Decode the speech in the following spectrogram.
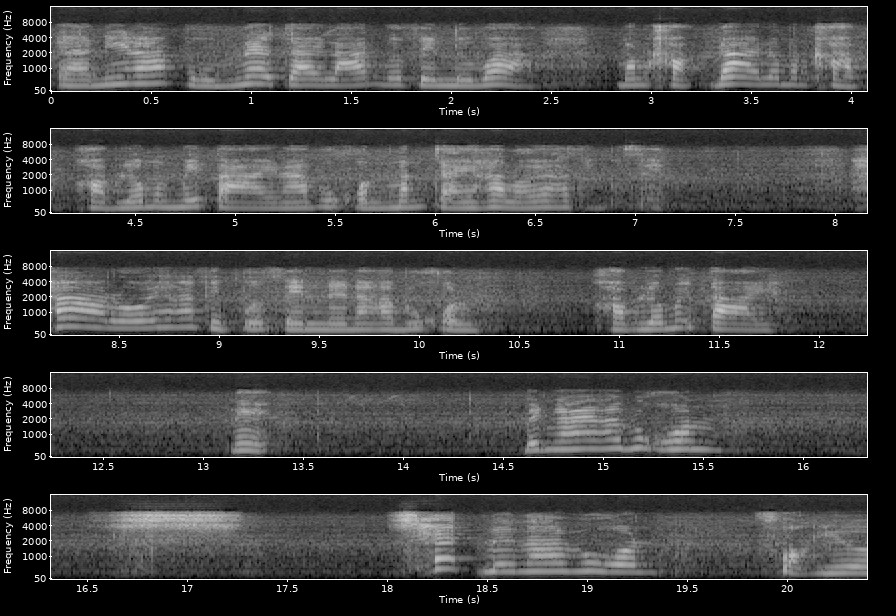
แต่อันนี้นะผมแน่ใจล้านเปอร์เซ็นต์เลยว่า มันขับได้แล้วมันขับ ขับแล้วมันไม่ตายนะทุกคนมั่นใจห้าร้อยห้าสิบเปอร์เซ็นต์ห้าร้อยห้าสิบเปอร์เซ็นต์เลยนะครับทุกคนขับแล้วไม่ตาย นี่ เป็นไงครับทุกคน เช็ดเลยนะทุกคน fuck you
